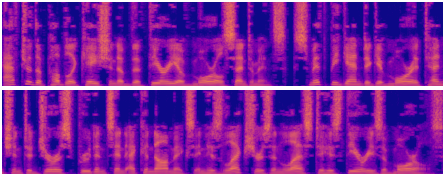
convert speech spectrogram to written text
After the publication of the Theory of Moral Sentiments, Smith began to give more attention to jurisprudence and economics in his lectures and less to his theories of morals.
